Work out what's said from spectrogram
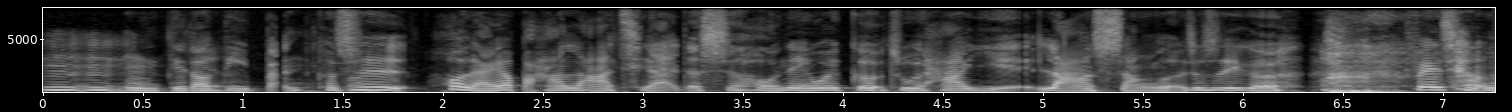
嗯嗯嗯，跌到地板。嗯、可是后来要把他拉起来的时候，那一位个助他也拉伤了，就是一个 非常。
